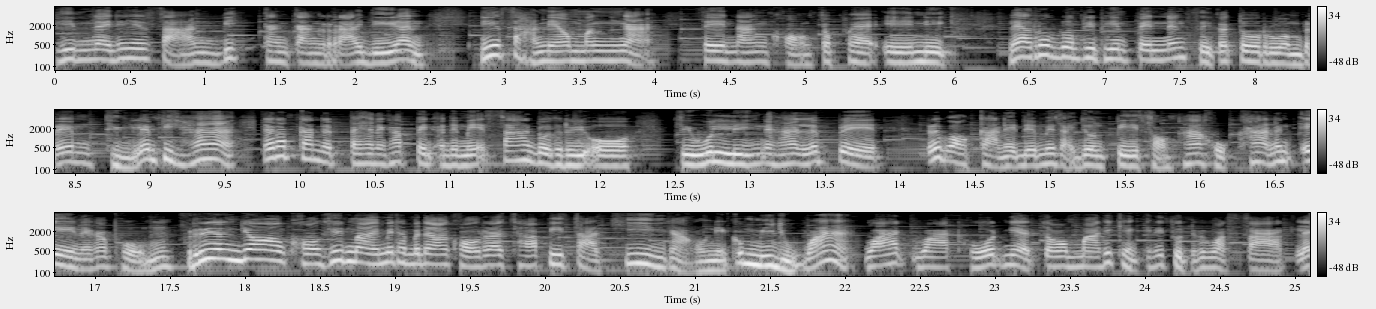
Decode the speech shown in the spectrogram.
พิมพ์ในนิตยสารบิ๊กกังกังรายเดือน นิตยสารแนวมังงะเซนังของสแควร์เอนิกและรวบรวมตีพิมพ์เป็นหนังสือการ์ตูนรวมเล่มถึงเล่มที่ 5 ได้รับการดัดแปลงนะครับเป็นอนิเมะสร้างโดยสตูดิโอซิวลิงนะฮะและเบรดเริ่มออกอากาศในเดือนเมษายนปี 2565 นั่นเองนะครับผม เรื่องย่อของชีวิตใหม่ไม่ธรรมดาของราชาปีศาจขี้เหงาเนี่ยก็มีอยู่ว่าวาดวาโทสเนี่ยจอมมาที่แข็งแกร่งที่สุดในประวัติศาสตร์ และ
